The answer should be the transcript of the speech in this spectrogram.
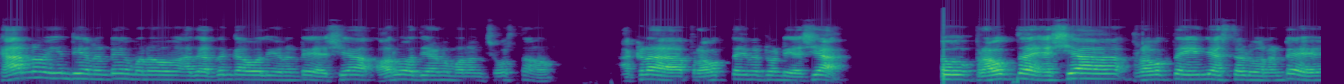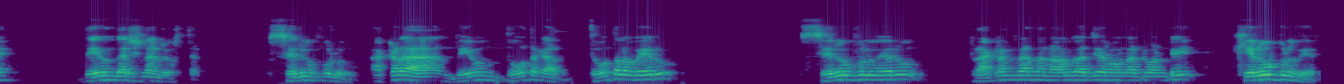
కారణం ఏంటి అని అంటే మనం అది అర్థం కావాలి అని అంటే యషియా ఆరో అధ్యాయం మనం చూస్తాం. అక్కడ ప్రవక్త అయినటువంటి యషియా ప్రవక్త యషియా ప్రవక్త ఏం చేస్తాడు అని అంటే దేవుని దర్శనాన్ని చూస్తాడు. సెరూపులు అక్కడ దేవుని దూత కాదు. దూతలు వేరు సెరూపులు వేరు ప్రకటన గ్రంథం నాలుగో అధ్యాయంలో ఉన్నటువంటి కెరూపులు వేరు.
